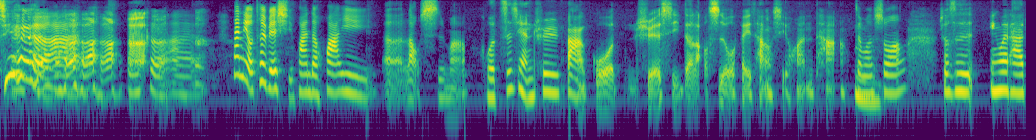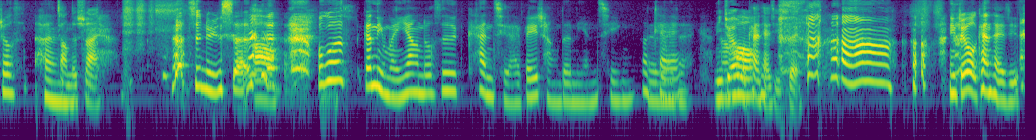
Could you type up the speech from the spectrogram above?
解，很可爱，很可爱。那你有特别喜欢的花艺呃老师吗？我之前去法国学习的老师，我非常喜欢他。怎么说？嗯、就是因为他就是很长得帅，是女生。Oh. 不过跟你们一样，都是看起来非常的年轻。OK，对对对，你觉得我看起来几岁？啊？你觉得我看起来几岁？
